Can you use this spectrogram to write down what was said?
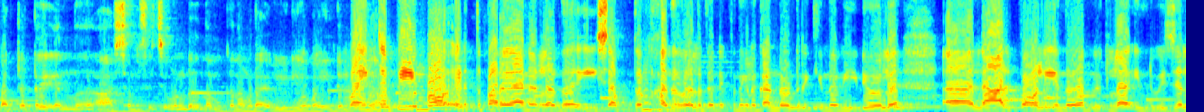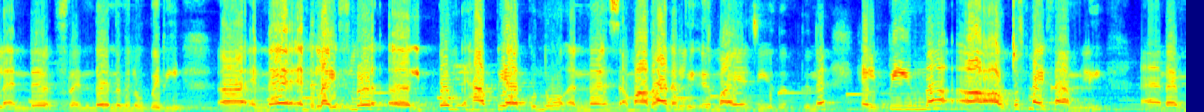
പറ്റട്ടെ എന്ന് ആശംസിച്ചുകൊണ്ട് നമുക്ക് നമ്മുടെ വീഡിയോ വൈൻഡ് വൈൻഡപ്പ് ചെയ്യുമ്പോൾ എടുത്ത് പറയാനുള്ളത് ഈ ശബ്ദം അതുപോലെ തന്നെ ഇപ്പൊ നിങ്ങൾ കണ്ടുകൊണ്ടിരിക്കുന്ന വീഡിയോയിൽ ലാൽ പോളി എന്ന് പറഞ്ഞിട്ടുള്ള ഇൻഡിവിജ്വൽ എന്റെ ഫ്രണ്ട് എന്നതിലുപരി എന്നെ എന്റെ ലൈഫിൽ ഇപ്പം ഹാപ്പി ആക്കുന്നു എന്നെ സമാധാനമായ ജീവിതത്തിന് ഹെൽപ്പ് ചെയ്യുന്ന out of my family and I'm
